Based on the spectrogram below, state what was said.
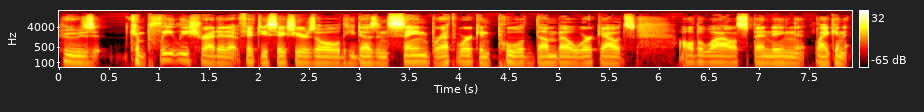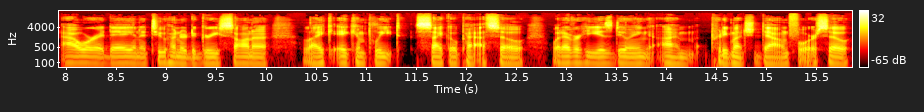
who's completely shredded at 56 years old. He does insane breath work and pool dumbbell workouts, all the while spending like an hour a day in a 200 degree sauna like a complete psychopath. So, whatever he is doing, I'm pretty much down for. So,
